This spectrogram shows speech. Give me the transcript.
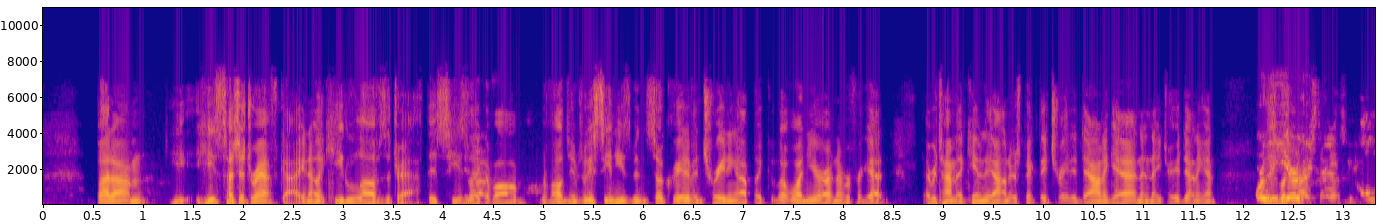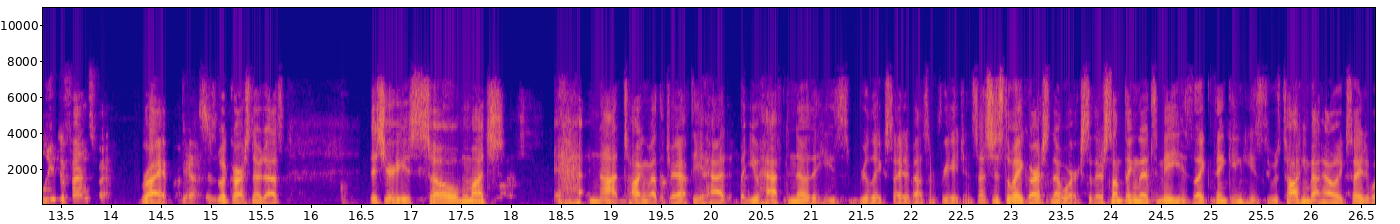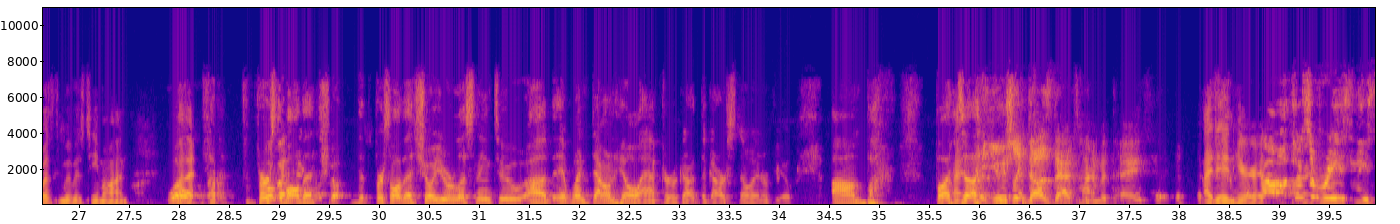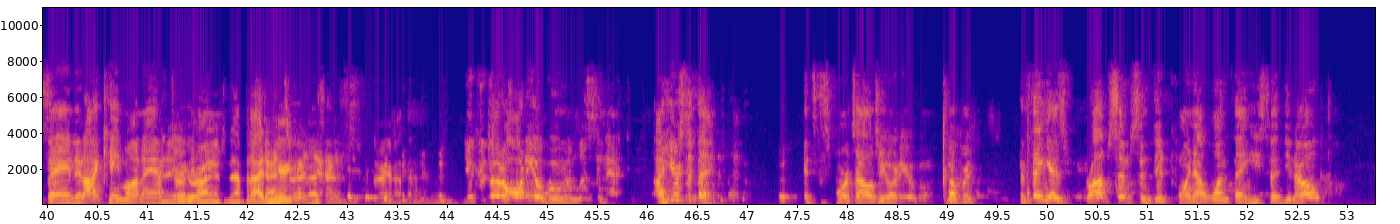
But um, he he's such a draft guy. You know, like he loves the draft. This he's like of all of all James we've seen, he's been so creative in trading up. Like but one year, I'll never forget. Every time they came to the Islanders pick, they traded down again, and they traded down again. Or This the year Garth they Snow had does. the only defenseman. Right. Yes. This is what Gar Snow does. This year, he is so much not talking about the draft. You had, but you have to know that he's really excited about some free agents. That's just the way Gar Snow works. So there's something that to me, he's like thinking he's he was talking about how excited he was to move his team on. Well, But- first Well, of all, that show, the, first of all, that show you were listening to, uh, it went downhill after Gar- the Gar Snow interview. Um, but but Right. uh, It usually does that time of day. I didn't hear it. No, there's a reason he's saying it. I came on I know after. you were on after that, but I didn't That's hear you. right, That's yeah. Sorry about that. You could go to Audio Boom and listen to it. Uh, here's the thing. It's the Sportsology Audio Boom. No, but the thing is, Rob Simpson did point out one thing. He said, you know,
